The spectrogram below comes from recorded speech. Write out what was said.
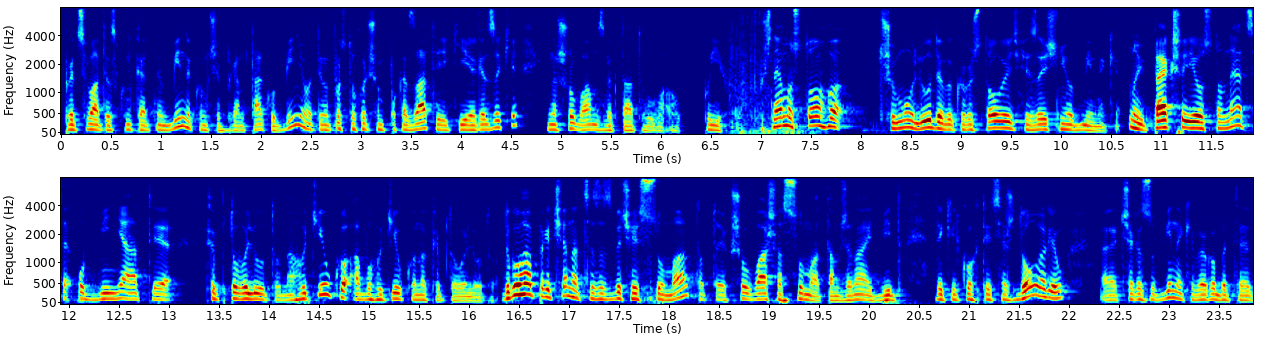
працювати з конкретним обмінником чи прям так обмінювати. Ми просто хочемо показати, які є ризики і на що вам звертати увагу. Поїхали. Почнемо з того. Чому люди використовують фізичні обмінники? Ну і перше і основне це обміняти криптовалюту на готівку або готівку на криптовалюту. Друга причина це зазвичай сума. Тобто, якщо ваша сума там вже навіть від декількох тисяч доларів, е, через обмінники ви робите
